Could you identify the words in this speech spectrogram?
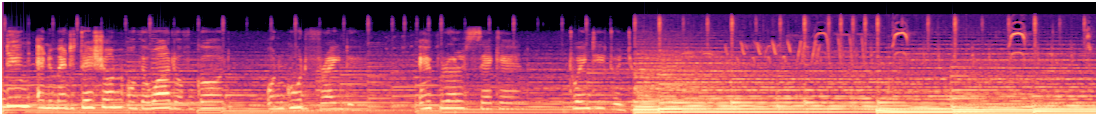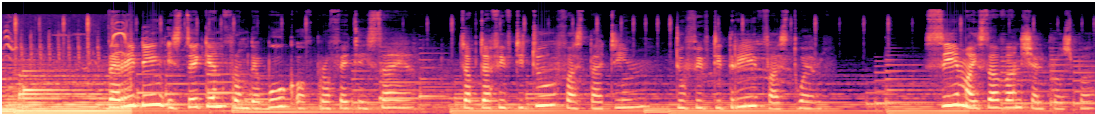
Reading and meditation on the Word of God on Good Friday, April 2nd, 2021. The reading is taken from the book of Prophet Isaiah, chapter 52, verse 13 to 53, verse 12. See, my servant shall prosper,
